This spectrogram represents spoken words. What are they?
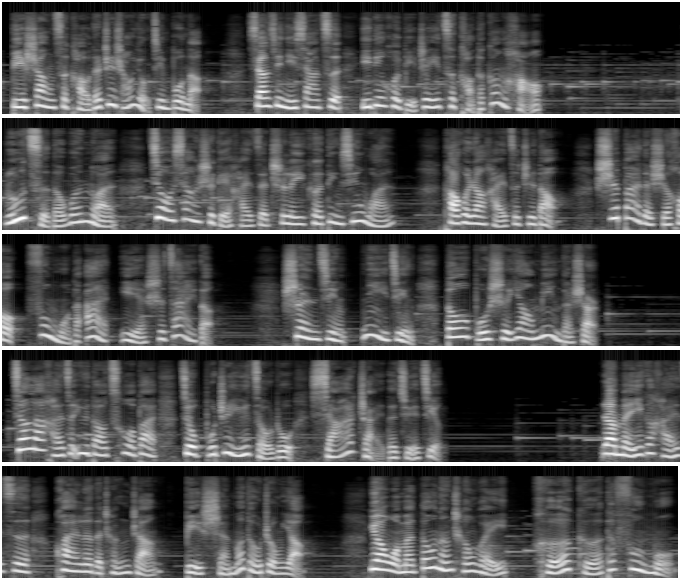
比上次考的至少有进步呢，相信你下次一定会比这一次考得更好。”如此的温暖，就像是给孩子吃了一颗定心丸，它会让孩子知道，失败的时候，父母的爱也是在的。顺境逆境都不是要命的事儿，将来孩子遇到挫败就不至于走入狭窄的绝境。让每一个孩子快乐的成长比什么都重要。愿我们都能成为合格的父母。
